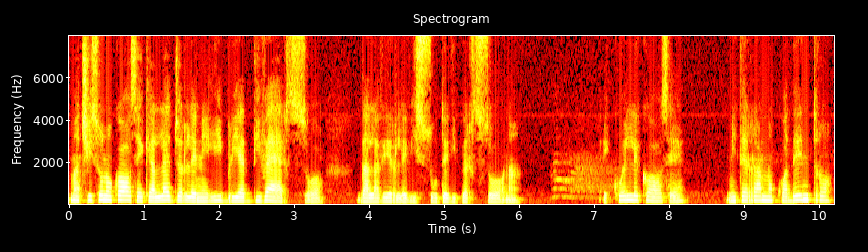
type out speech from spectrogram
Ma ci sono cose che a leggerle nei libri è diverso dall'averle vissute di persona. E quelle cose mi terranno qua dentro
